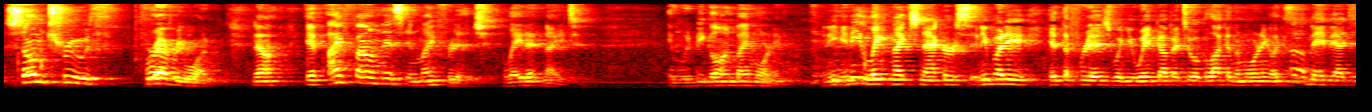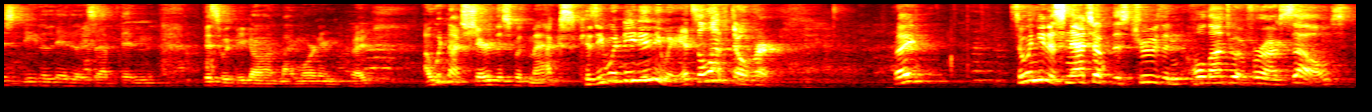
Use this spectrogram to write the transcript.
some truth for everyone. Now, if I found this in my fridge late at night, it would be gone by morning. Any, any late night snackers? Anybody hit the fridge when you wake up at 2 o'clock in the morning, like, oh, maybe I just need a little something? This would be gone by morning, right? I would not share this with Max because he wouldn't eat anyway. It's a leftover, right? So we need to snatch up this truth and hold on to it for ourselves.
